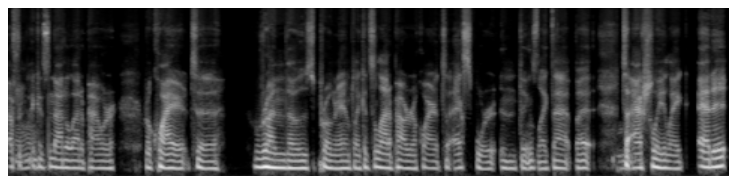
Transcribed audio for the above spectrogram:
I feel like Mhm. it's not a lot of power required to run those programs. Like it's a lot of power required to export and things like that. But to Mhm. actually like edit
